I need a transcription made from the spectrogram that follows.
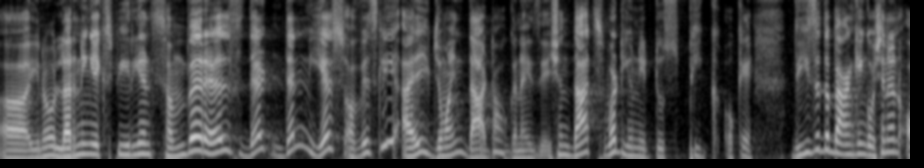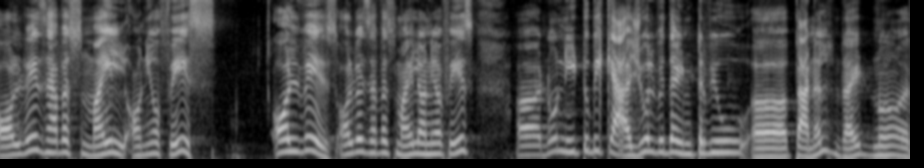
uh, you know learning experience somewhere else that then yes obviously i'll join that organization that's what you need to speak okay these are the banking question and always have a smile on your face always always have a smile on your face uh, no need to be casual with the interview uh, panel right no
